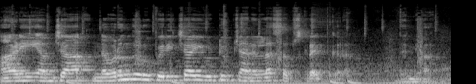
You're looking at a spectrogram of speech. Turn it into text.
आणि आमच्या नवरंग रुपेरीच्या यूट्यूब चॅनलला सबस्क्राईब करा. धन्यवाद.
